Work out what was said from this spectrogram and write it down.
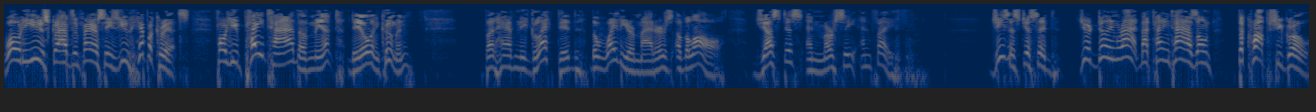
Woe to you, scribes and Pharisees, you hypocrites! For you pay tithe of mint, dill, and cumin, but have neglected the weightier matters of the law justice and mercy and faith. Jesus just said, You're doing right by paying tithes on the crops you grow.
